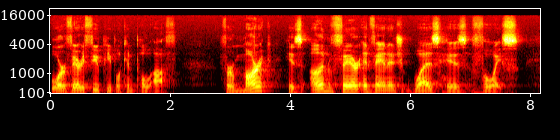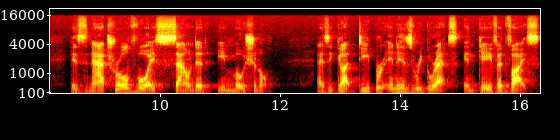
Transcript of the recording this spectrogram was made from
or very few people can pull off. For Mark, his unfair advantage was his voice. His natural voice sounded emotional. As he got deeper in his regrets and gave advice,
